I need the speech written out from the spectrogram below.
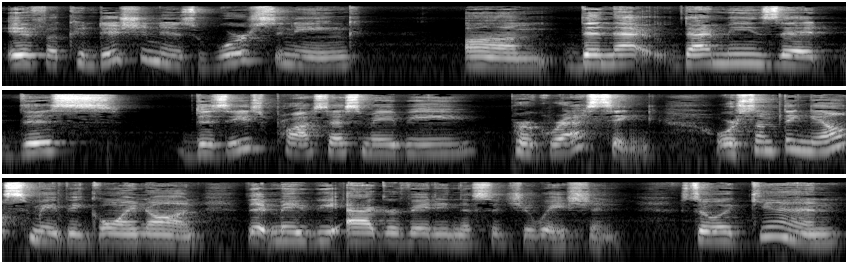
if a condition is worsening um, then that that means that this disease process may be progressing or something else may be going on that may be aggravating the situation. So again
